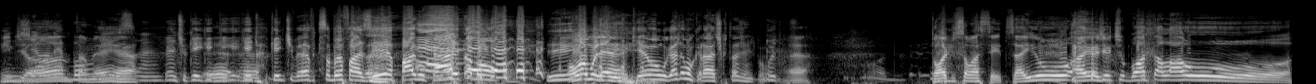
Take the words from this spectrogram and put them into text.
Indiano Indiano, é também nisso, é. é. Gente, quem, quem, quem, quem, quem tiver que saber fazer, paga o cara e tá bom. E- Ou uma mulher, que é um lugar democrático, tá, gente? Pelo amor de Deus. É. Todos são aceitos. Aí, o, aí a gente bota lá o.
